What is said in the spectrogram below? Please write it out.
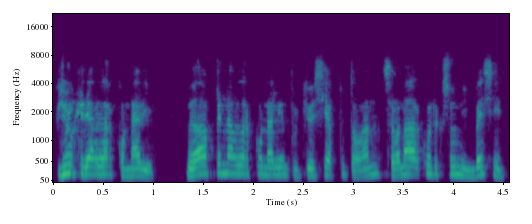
pero yo no quería hablar con nadie me daba pena hablar con alguien porque yo decía, puta, van, se van a dar cuenta que soy un imbécil.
